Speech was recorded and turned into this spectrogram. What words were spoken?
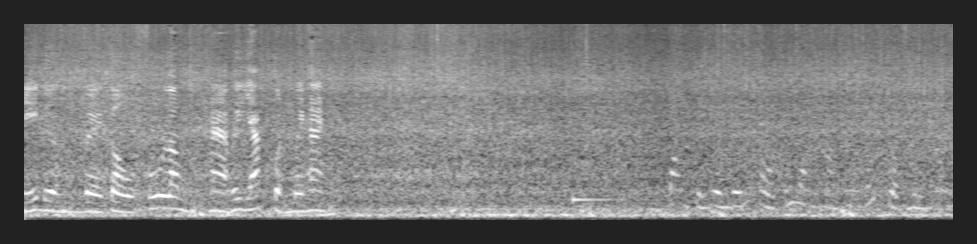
chỉ đường về cầu Phú Long Hà Giáp quận 12 đang chỉ đường đến cầu Phú Long Hà Huy quận 12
